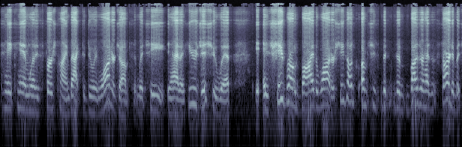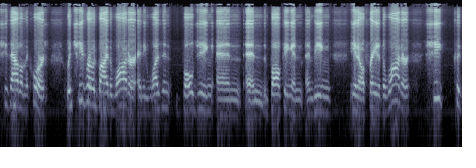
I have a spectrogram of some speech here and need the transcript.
take him when his first time back to doing water jumps, which he had a huge issue with. Is she rode by the water? She's on. Um, she's the, the buzzer hasn't started, but she's out on the course. When she rode by the water and he wasn't bulging and and balking and and being, you know, afraid of the water, she could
